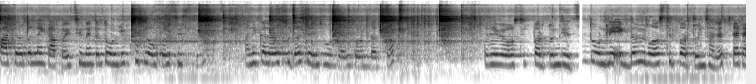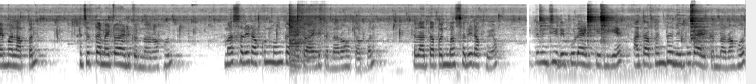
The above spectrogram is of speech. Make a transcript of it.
पातळ पण नाही कापायची. नाहीतर तोंडली खूप लवकर शिजते आणि कलरसुद्धा चेंज होऊन जाईल तोंडाचा. तर हे व्यवस्थित परतून घ्यायचं. तोंडली एकदम व्यवस्थित परतून झालेत. त्या टायमाला आपण ह्याच्यात टमॅटो ॲड करणार आहोत. मसाले टाकून मग टमॅटो ॲड करणार आहोत आपण. तर आता आपण मसाले टाकूया. इथे मी जिरेपूड ॲड केली आहे आता आपण धनेपूड ॲड करणार आहोत.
